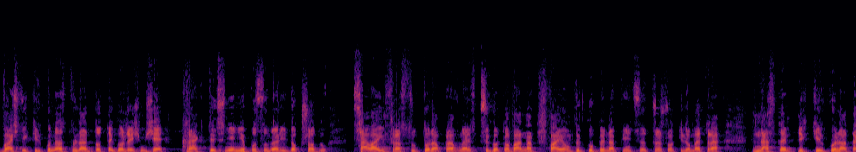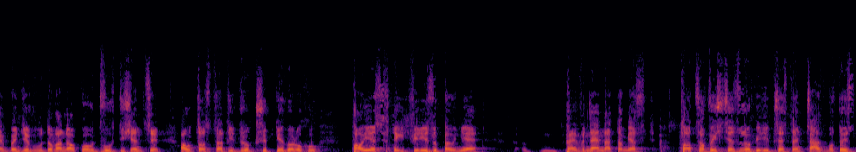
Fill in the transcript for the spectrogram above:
właśnie kilkunastu lat do tego, żeśmy się praktycznie nie posunęli do przodu. Cała infrastruktura prawna jest przygotowana, trwają wykupy na 500 przeszło kilometrach. W następnych kilku latach będzie wybudowane około 2000 autostrad i dróg szybkiego ruchu. To jest w tej chwili zupełnie pewne, natomiast to, co wyście zrobili przez ten czas, bo to jest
